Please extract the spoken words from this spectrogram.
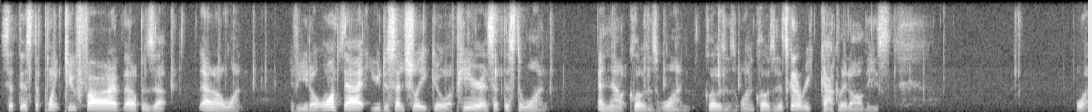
Set this to 0.25, that opens up. That a 1. If you don't want that, you'd essentially go up here and set this to 1. And now it closes. 1, closes, 1, closes. It's going to recalculate all these. 1.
